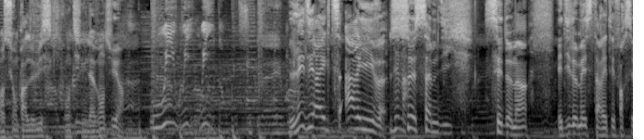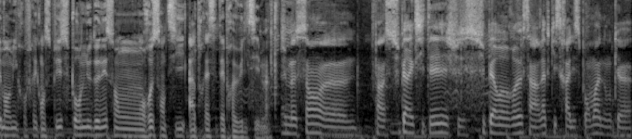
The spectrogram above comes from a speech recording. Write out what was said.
Bon, si on parle de lui, c'est qu'il continue l'aventure. Oui, oui, oui. Les directs arrivent Demain. ce samedi. C'est demain. Et Dilomé s'est arrêté forcément au Micro-Fréquence Plus pour nous donner son ressenti après cette épreuve ultime. Je me sens euh, super excité, je suis super heureux, c'est un rêve qui se réalise pour moi, donc euh,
